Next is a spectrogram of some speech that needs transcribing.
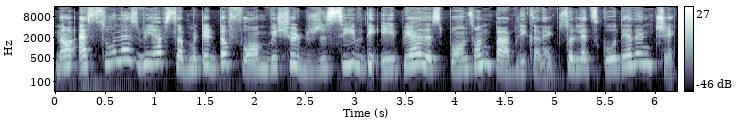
Now, as soon as we have submitted the form, we should receive the API response on Pabbly Connect. So let's go there and check.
